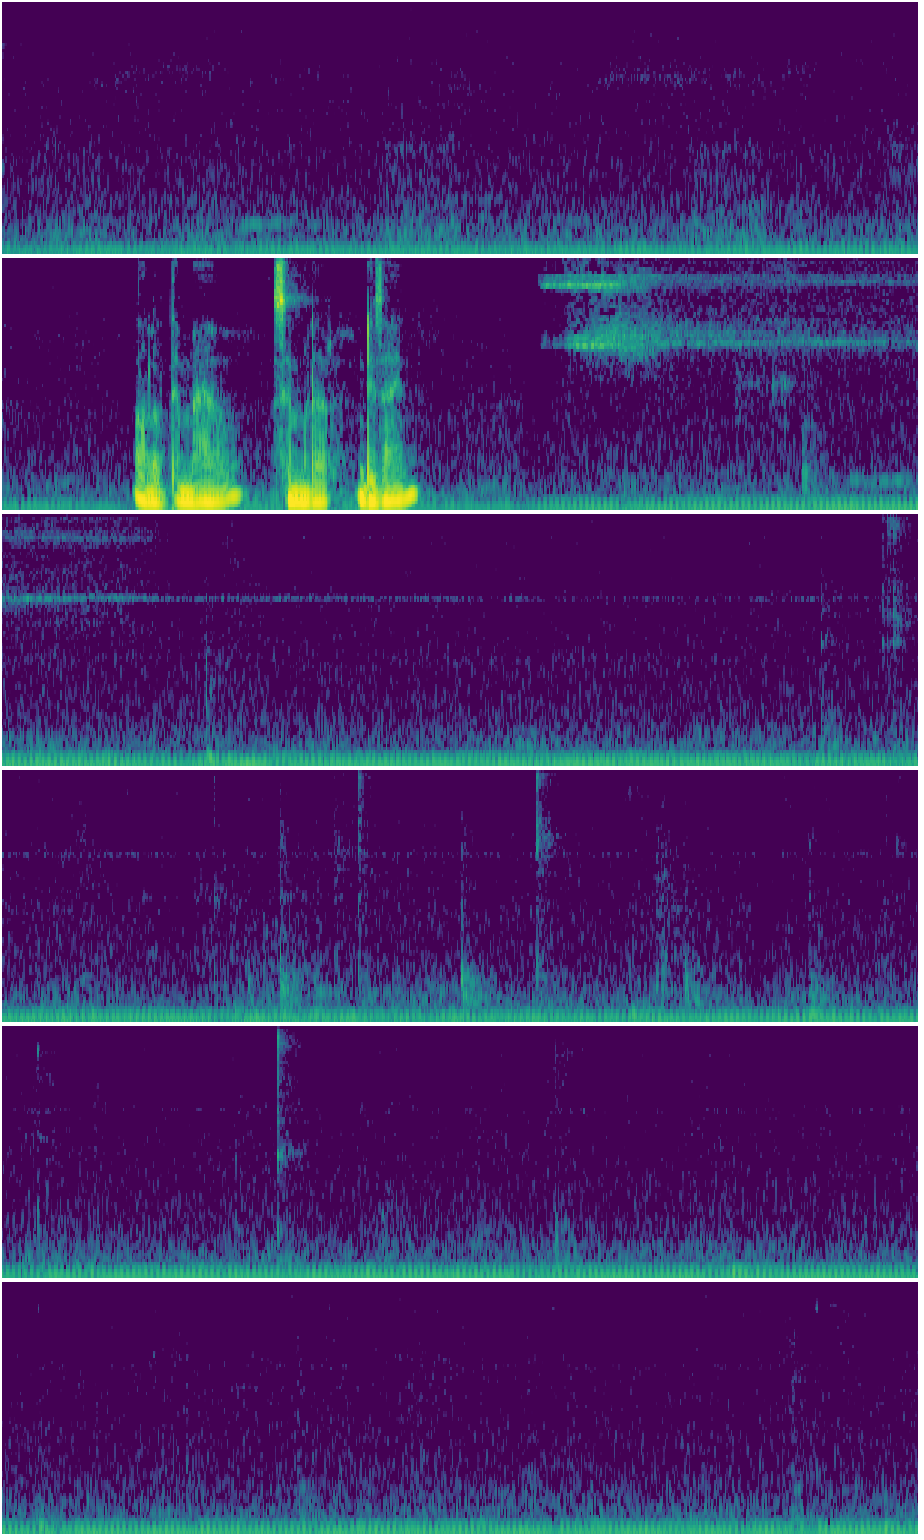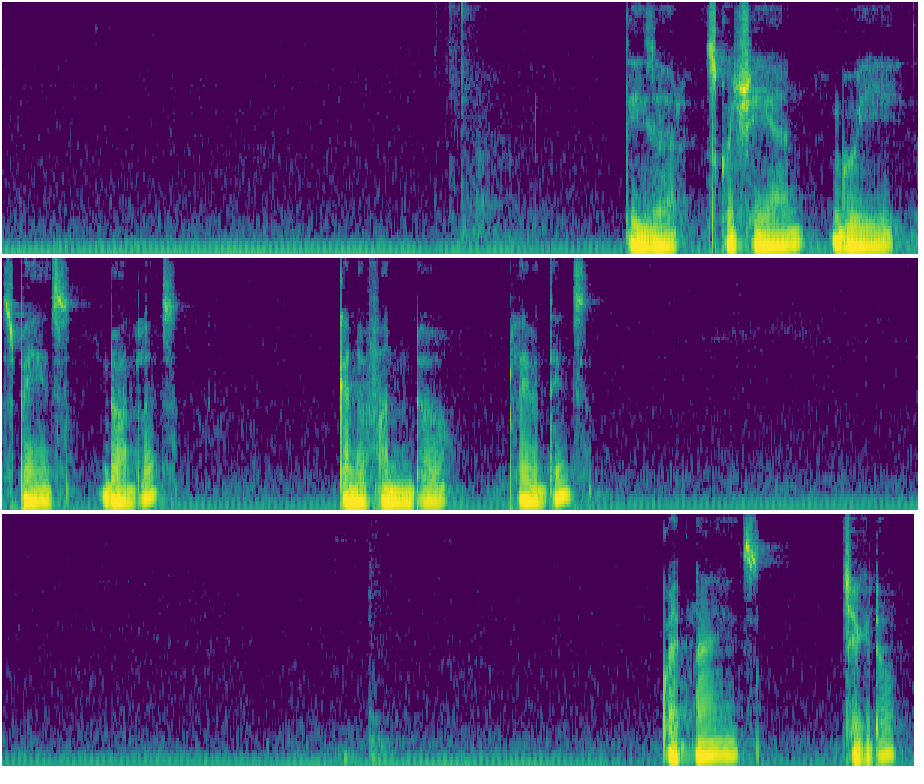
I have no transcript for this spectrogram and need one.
all of them have similar design These are squishy and gooey space dawdlers. Kind of fun to play with these. Quite nice. Check it out.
